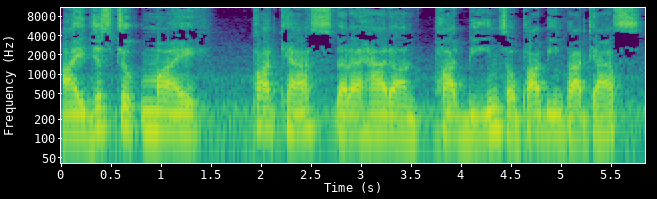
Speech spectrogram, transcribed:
I just took my podcast that I had on Podbean, so Podbean Podcasts,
